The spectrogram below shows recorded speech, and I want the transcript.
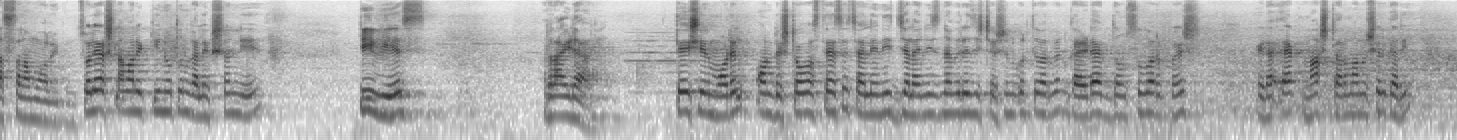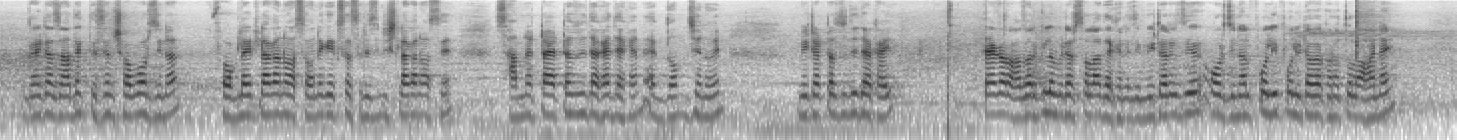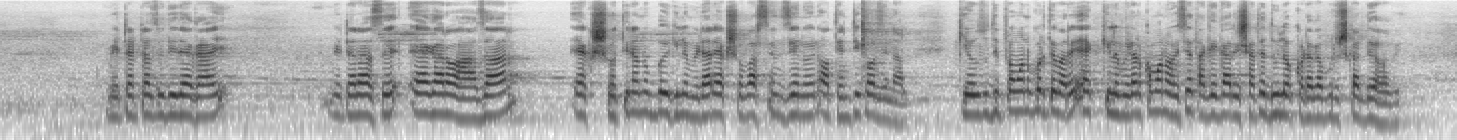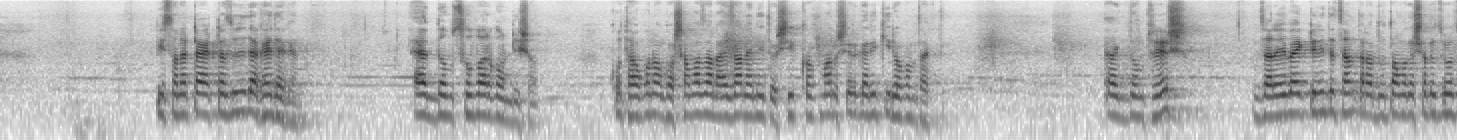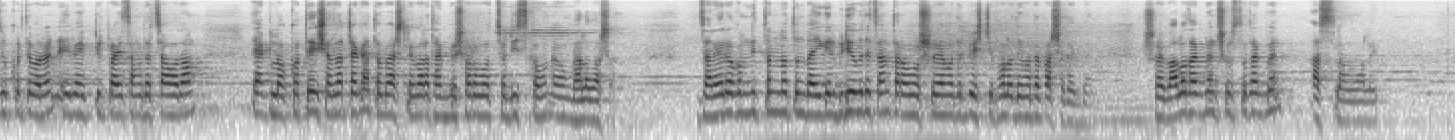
আসসালামু আলাইকুম। চলে আসলাম আর একটি নতুন কালেকশন নিয়ে। টিভিএস রাইডার তেইশের মডেল অন টেস্ট অবস্থায় আছে। চাইলে নিজ জেলায় নিজ নামে রেজিস্ট্রেশন করতে পারবেন। গাড়িটা একদম সুপার ফ্রেশ এটা এক মাস্টার মানুষের গাড়ি। গাড়িটা যা দেখতেছেন সব অরিজিনাল ফগ লাইট লাগানো আছে, অনেক এক্সেসরি জিনিস লাগানো আছে। সামনের টায়ারটা যদি দেখায় দেখেন, একদম জেনুইন মিটারটা যদি দেখাই, এগারো হাজার কিলোমিটার চলা দেখেন। যে মিটারের যে অরিজিনাল পলি পলিটাও এখনও তোলা হয় নাই। মিটারটা যদি দেখায় মিটার আছে এগারো হাজার একশো তিরানব্বই কিলোমিটার, একশো পার্সেন্ট জেনুইন অথেন্টিক অরিজিনাল কেউ যদি প্রমাণ করতে পারে, এক কিলোমিটার কমানো হয়েছে, তাকে গাড়ির সাথে দুই লক্ষ টাকা পুরস্কার দেওয়া হবে। পিছনের টায়ারটা যদি দেখাই, দেখেন। একদম সুপার কন্ডিশন কোথাও কোনো ঘষা মাজা নাই, জানেনই তো, শিক্ষক মানুষের গাড়ি কীরকম থাকতে। একদম ফ্রেশ যারা এই বাইকটি নিতে চান, তারা দ্রুত আমাদের সাথে যোগাযোগ করতে পারেন। এই বাইকটির প্রাইস আমাদের চাওয়া দাম এক লক্ষ তেইশ হাজার টাকা। তবে আসলে করা থাকবে সর্বোচ্চ ডিসকাউন্ট এবং ভালোবাসা। যারা এরকম নিত্য নতুন বাইকের ভিডিও পেতে চান, তারা অবশ্যই আমাদের বেশটি ফলো দিয়ে আমাদের পাশে থাকবেন। সবাই ভালো থাকবেন, সুস্থ থাকবেন। আসসালামু আলাইকুম।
